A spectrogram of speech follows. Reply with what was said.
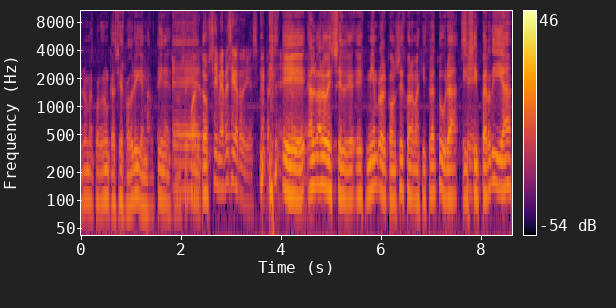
no me acuerdo nunca si es Rodríguez, Martínez, no sé cuánto. Sí, me parece que Rodríguez. Álvaro es, el, miembro del Consejo de la Magistratura y si perdía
